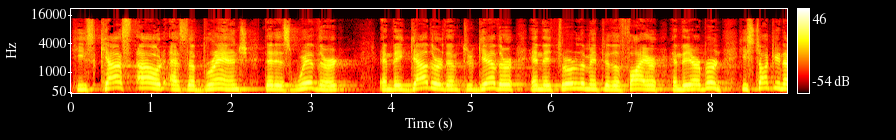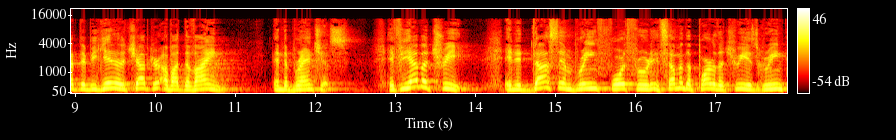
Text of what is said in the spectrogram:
he's cast out as a branch that is withered, and they gather them together and they throw them into the fire and they are burned. He's talking at the beginning of the chapter about the vine and the branches. If you have a tree and it doesn't bring forth fruit, and some of the part of the tree is green,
